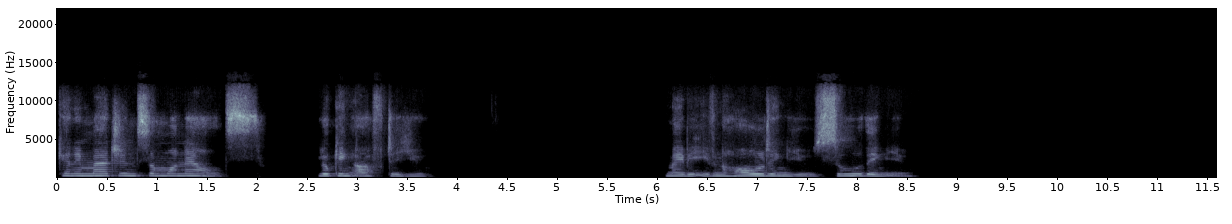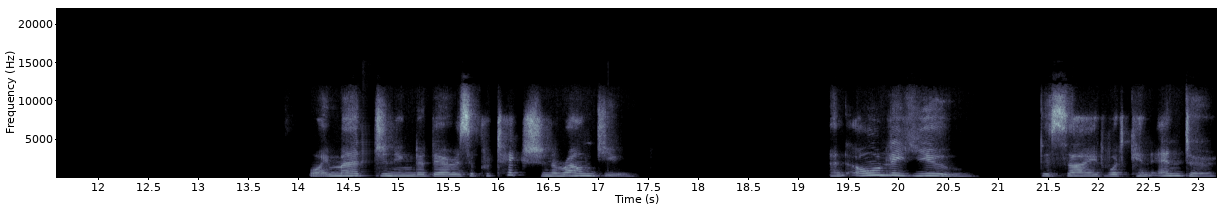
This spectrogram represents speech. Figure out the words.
can imagine someone else looking after you, maybe even holding you, soothing you. Or imagining that there is a protection around you, and only you decide what can enter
